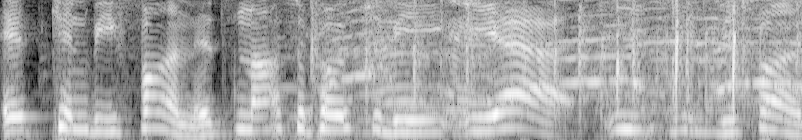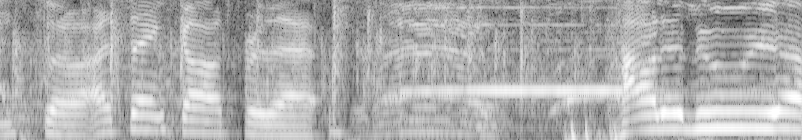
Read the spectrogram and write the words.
it can be fun. It's not supposed to be yeah it can be fun. So i thank god for that. Hallelujah.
